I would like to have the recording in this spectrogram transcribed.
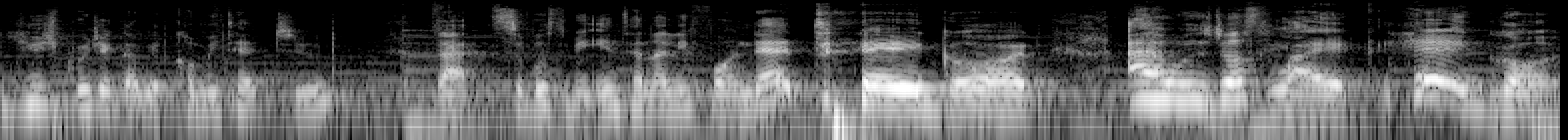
a huge project that we had committed to that's supposed to be internally funded. hey God, I was just like, hey God,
